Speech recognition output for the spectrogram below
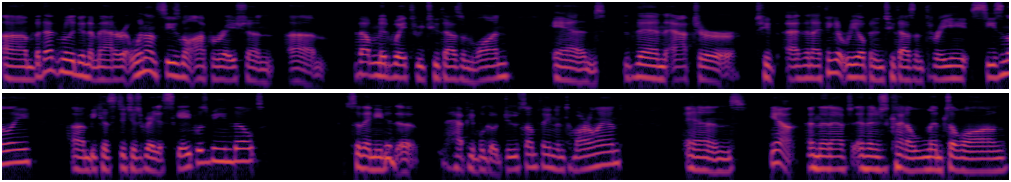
Um, but that really didn't matter. It went on seasonal operation um, about midway through 2001, and then after, two, and then I think it reopened in 2003 seasonally um, because Stitch's Great Escape was being built, so they needed to have people go do something in Tomorrowland, and yeah, and then after, and then just kind of limped along.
